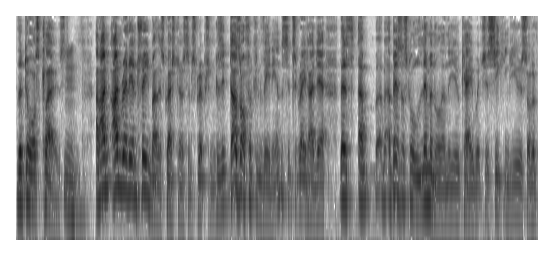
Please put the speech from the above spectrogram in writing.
the door's closed. Mm. And I'm I'm really intrigued by this question of subscription because it does offer convenience. It's a great idea. There's um, a business called Liminal in the UK which is seeking to use sort of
